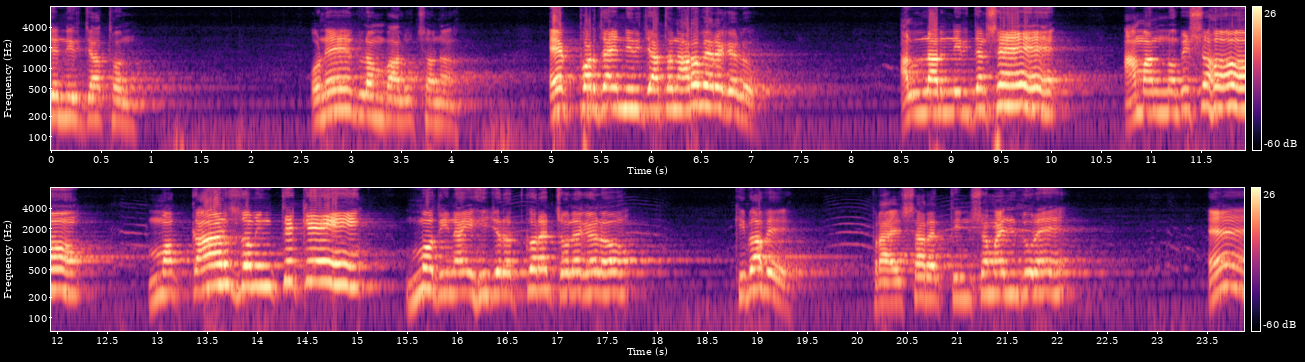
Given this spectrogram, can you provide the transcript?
যে নির্যাতন অনেক লম্বা আলোচনা। এক পর্যায়ে নির্যাতন আরও বেড়ে গেল। আল্লাহর নির্দেশে আমার নবী সহ মক্কার জমিন থেকে মদিনায় হিজরত করে চলে গেল। কীভাবে? প্রায় সাড়ে তিনশো মাইল দূরে। হ্যাঁ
